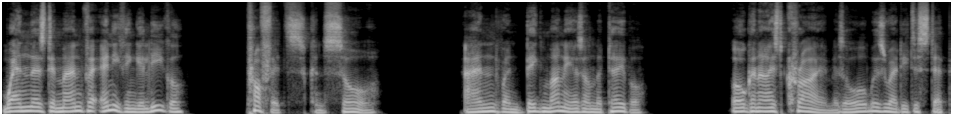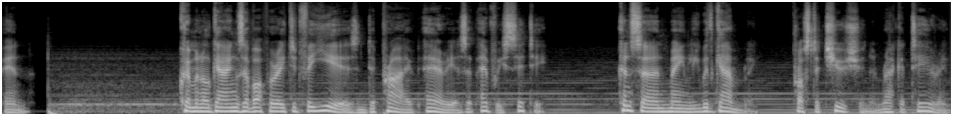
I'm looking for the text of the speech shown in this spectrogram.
When there's demand for anything illegal, profits can soar. And when big money is on the table, organized crime is always ready to step in. Criminal gangs have operated for years in deprived areas of every city, concerned mainly with gambling prostitution, and racketeering.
